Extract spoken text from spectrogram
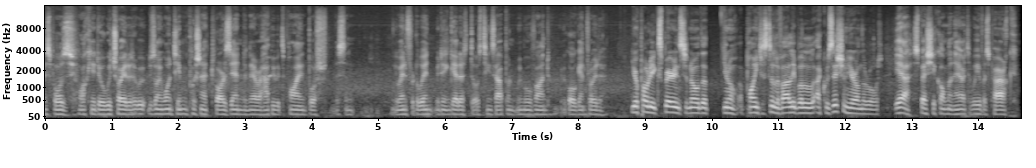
I suppose what can you do? We tried it. There was only one team pushing it towards the end, and they were happy with the point. But listen, we went for the win. We didn't get it. Those things happen. We move on. We go again Friday you're probably experienced to know that you know a point is still a valuable acquisition here on the road. Yeah, especially coming here to Weavers Park.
